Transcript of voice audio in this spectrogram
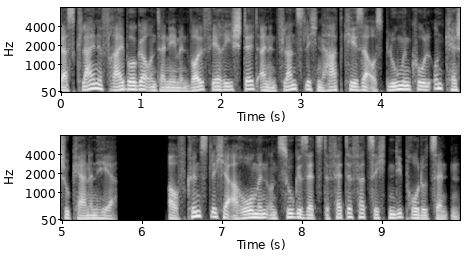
Das kleine Freiburger Unternehmen Wolferi stellt einen pflanzlichen Hartkäse aus Blumenkohl und Cashewkernen her. Auf künstliche Aromen und zugesetzte Fette verzichten die Produzenten.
